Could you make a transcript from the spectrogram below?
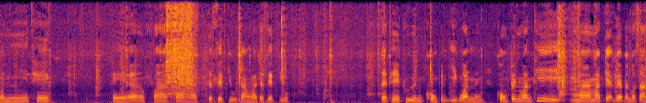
วันนี้เทเทเอ่อฝาข้างน่าจะเสร็จอยู่ช่างว่าจะเสร็จอยู่ แต่เทพื้นคงเป็นอีกวันหนึ่งคงเป็นวันที่มามาแกะแบบมันบอซัง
